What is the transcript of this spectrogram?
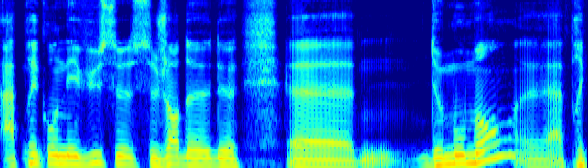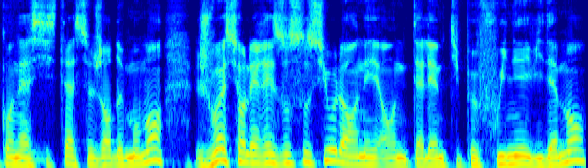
après qu'on ait vu ce, ce genre de de, euh, de moments, euh, après qu'on ait assisté à ce genre de moments. Je vois sur les réseaux sociaux là, on est on est allé un petit peu fouiner évidemment.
